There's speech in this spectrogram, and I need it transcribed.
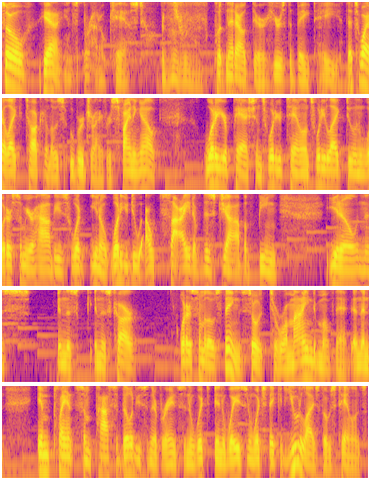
So, yeah, Inspirato Cast putting that out there. Here's the bait. Hey, that's why I like talking to those Uber drivers, finding out what are your passions, what are your talents, what do you like doing, what are some of your hobbies, what you know, what do you do outside of this job of being, you know, in this in this in this car. What are some of those things? So to remind them of that, and then implant some possibilities in their brains in which in ways in which they could utilize those talents.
